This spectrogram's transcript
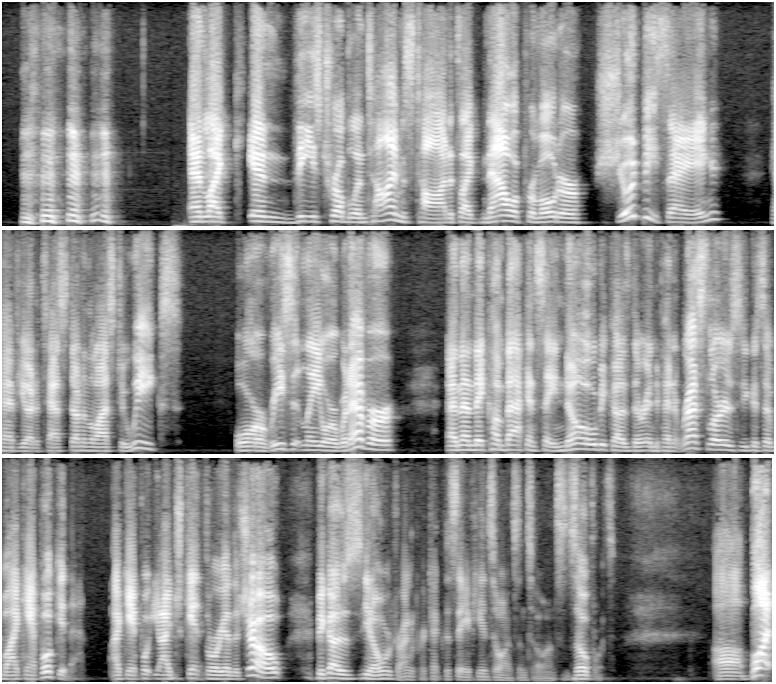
and like in these troubling times, Todd, it's like now a promoter should be saying, "Have you had a test done in the last two weeks, or recently, or whatever?" And then they come back and say no because they're independent wrestlers. You can say, "Well, I can't book you then." I can't put you. I just can't throw you on the show because you know we're trying to protect the safety and so on and so on and so forth. Uh, but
